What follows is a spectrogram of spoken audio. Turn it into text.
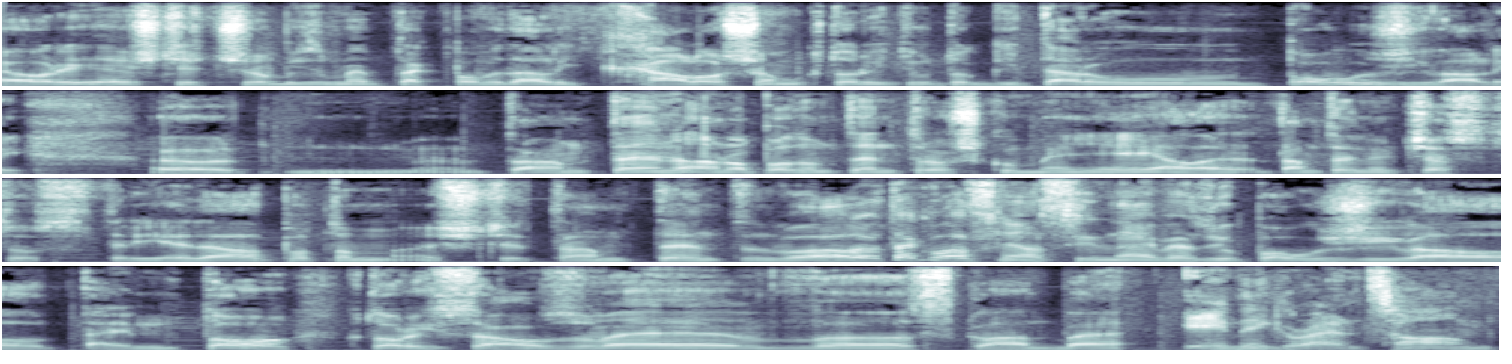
teórie, ešte čo by sme tak povedali chalošom, ktorí túto gitaru používali. E, tamten, áno, potom ten trošku menej, ale tamten ju často striedal, potom ešte tamten, ten, ale tak vlastne asi najviac ju používal tento, ktorý sa ozve v skladbe Immigrant Song.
